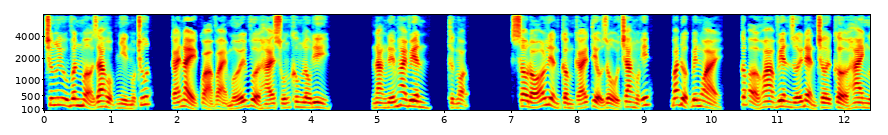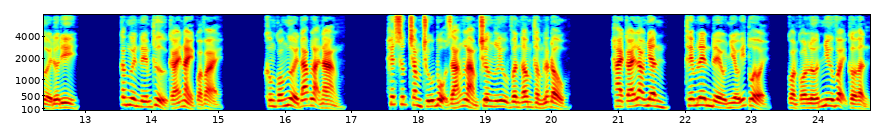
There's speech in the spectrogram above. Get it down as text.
Trương Lưu Vân mở ra hộp nhìn một chút, cái này quả vải mới vừa hái xuống không lâu đi. Nàng nếm hai viên, thực ngọt. Sau đó liền cầm cái tiểu rổ trang một ít, bắt được bên ngoài, cấp ở hoa viên dưới đèn chơi cờ hai người đưa đi. Các ngươi nếm thử cái này quả vải. Không có người đáp lại nàng. Hết sức chăm chú bộ dáng làm Trương Lưu Vân âm thầm lắc đầu. Hai cái lao nhân, thêm lên đều nhiều ít tuổi, còn có lớn như vậy cờ ẩn.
